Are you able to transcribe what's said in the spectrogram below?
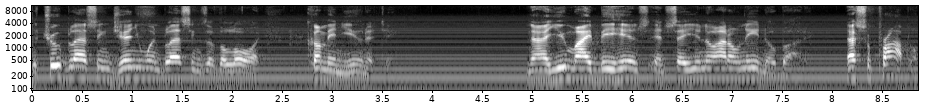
the true blessing, genuine blessings of the Lord, come in unity. Now, you might be here and say, you know, I don't need nobody. That's a problem.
